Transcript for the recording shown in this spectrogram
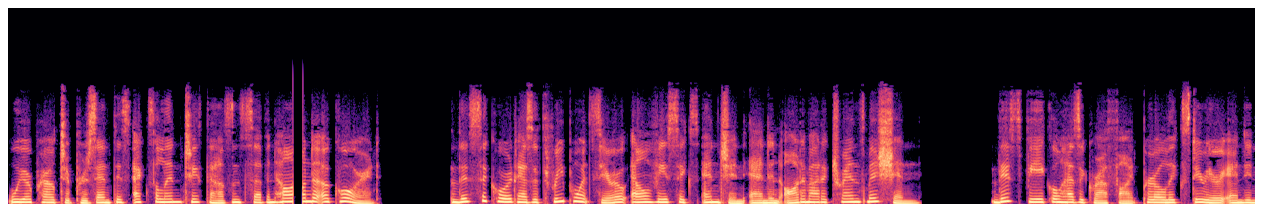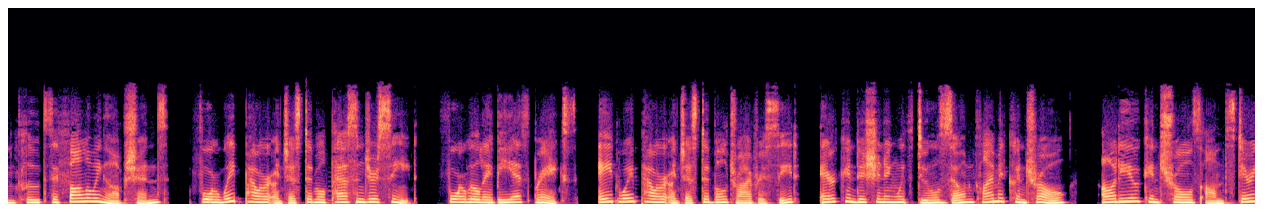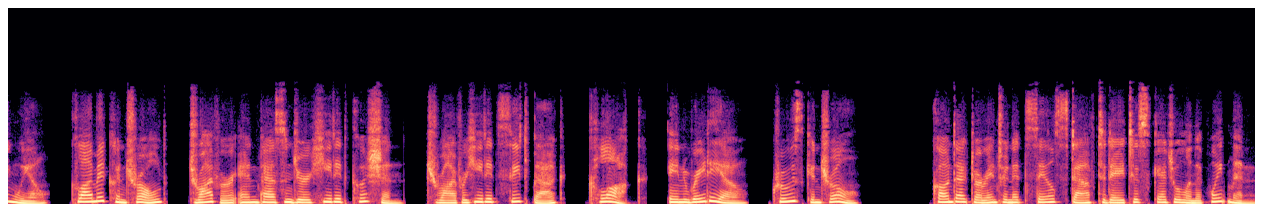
we are proud to present this excellent 2007 Honda Accord. This Accord has a 3.0L V6 engine and an automatic transmission. This vehicle has a graphite pearl exterior and includes the following options, 4-way power adjustable passenger seat, 4-wheel ABS brakes, 8-way power adjustable driver seat, air conditioning with dual zone climate control, audio controls on steering wheel, climate controlled, driver and passenger heated cushion, driver heated seat back, clock, in radio, cruise control. Contact our internet sales staff today to schedule an appointment.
